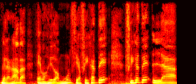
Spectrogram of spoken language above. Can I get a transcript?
Granada. Hemos ido a Murcia. Fíjate, fíjate la.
